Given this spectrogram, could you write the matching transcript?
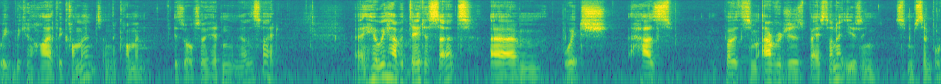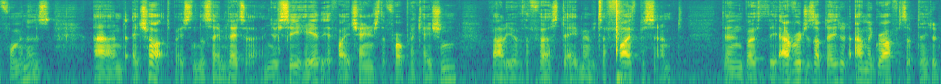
we, we can hide the comment, and the comment is also hidden on the other side. Uh, here we have a data set um, which has both some averages based on it using some simple formulas and a chart based on the same data. And you'll see here that if I change the for application value of the first day maybe to 5%, then both the average is updated and the graph is updated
